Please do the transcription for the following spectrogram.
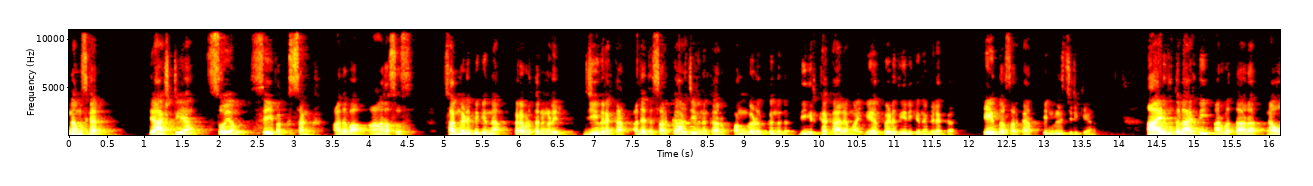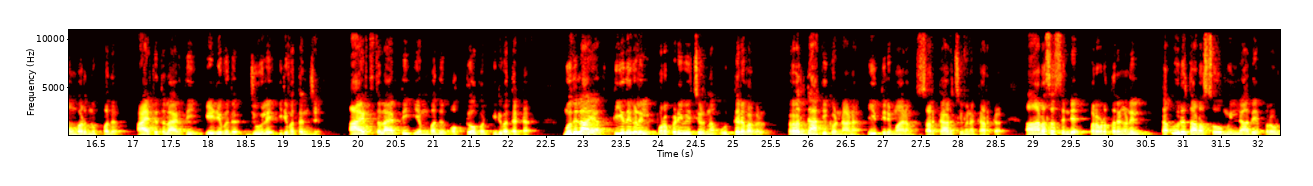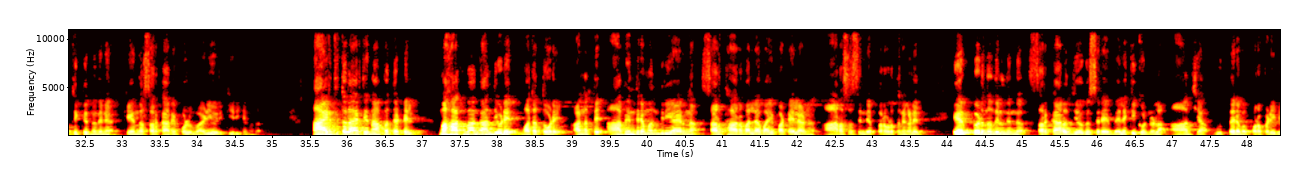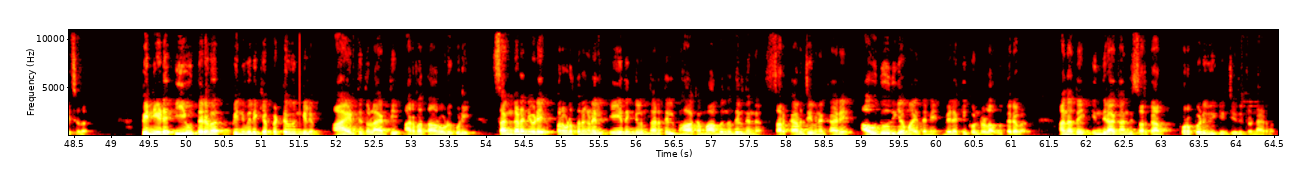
നമസ്കാരം. രാഷ്ട്രീയ സ്വയം സേവക് സംഘ് അഥവാ ആർ എസ് എസ് സംഘടിപ്പിക്കുന്ന പ്രവർത്തനങ്ങളിൽ ജീവനക്കാർ അതായത് സർക്കാർ ജീവനക്കാർ പങ്കെടുക്കുന്നത് ദീർഘകാലമായി ഏർപ്പെടുത്തിയിരിക്കുന്ന വിലക്ക് കേന്ദ്ര സർക്കാർ പിൻവലിച്ചിരിക്കുകയാണ്. ആയിരത്തി തൊള്ളായിരത്തി അറുപത്തി ആറ് നവംബർ മുപ്പത് ആയിരത്തി തൊള്ളായിരത്തി എഴുപത് ജൂലൈ ഇരുപത്തഞ്ച് ആയിരത്തി തൊള്ളായിരത്തി എൺപത് ഒക്ടോബർ ഇരുപത്തെട്ട് മുതലായ തീയതികളിൽ പുറപ്പെടുവിച്ചിരുന്ന ഉത്തരവുകൾ റദ്ദാക്കിക്കൊണ്ടാണ് ഈ തീരുമാനം സർക്കാർ ജീവനക്കാർക്ക് ആർ എസ് എസിന്റെ പ്രവർത്തനങ്ങളിൽ ഒരു തടസ്സവും ഇല്ലാതെ പ്രവർത്തിക്കുന്നതിന് കേന്ദ്ര സർക്കാർ ഇപ്പോൾ വഴിയൊരുക്കിയിരിക്കുന്നത്. ആയിരത്തി തൊള്ളായിരത്തി നാൽപ്പത്തെട്ടിൽ മഹാത്മാഗാന്ധിയുടെ വധത്തോടെ അന്നത്തെ ആഭ്യന്തരമന്ത്രിയായിരുന്ന സർദാർ വല്ലഭായ് പട്ടേലാണ് ആർ എസ് എസിന്റെ പ്രവർത്തനങ്ങളിൽ ഏർപ്പെടുന്നതിൽ നിന്ന് സർക്കാർ ഉദ്യോഗസ്ഥരെ വിലക്കിക്കൊണ്ടുള്ള ആദ്യ ഉത്തരവ് പുറപ്പെടുവിച്ചത്. പിന്നീട് ഈ ഉത്തരവ് പിൻവലിക്കപ്പെട്ടുവെങ്കിലും ആയിരത്തി തൊള്ളായിരത്തി അറുപത്തി ആറോടുകൂടി സംഘടനയുടെ പ്രവർത്തനങ്ങളിൽ ഏതെങ്കിലും തരത്തിൽ ഭാഗമാകുന്നതിൽ നിന്ന് സർക്കാർ ജീവനക്കാരെ ഔദ്യോഗികമായി തന്നെ വിലക്കിക്കൊണ്ടുള്ള ഉത്തരവ് അന്നത്തെ ഇന്ദിരാഗാന്ധി സർക്കാർ പുറപ്പെടുവിക്കുകയും ചെയ്തിട്ടുണ്ടായിരുന്നു.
